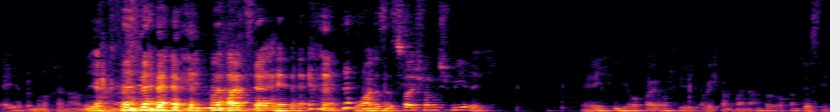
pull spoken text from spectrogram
Ja, ich habe immer noch keine Ahnung. Ja. Boah, das ist vielleicht schon schwierig. ich finde die Frage auch schwierig, aber ich fand meine Antwort auch ganz Das, okay.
